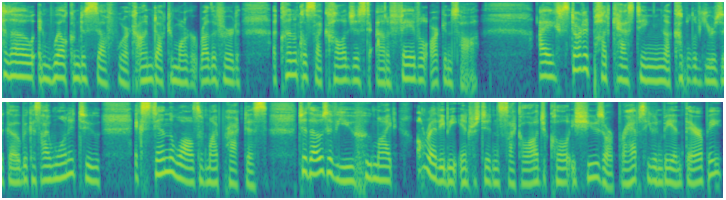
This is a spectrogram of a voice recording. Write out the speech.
Hello and welcome to Self Work. I'm Dr. Margaret Rutherford, a clinical psychologist out of Fayetteville, Arkansas. I started podcasting a couple of years ago because I wanted to extend the walls of my practice to those of you who might already be interested in psychological issues or perhaps even be in therapy,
